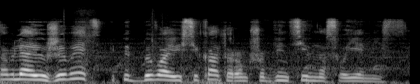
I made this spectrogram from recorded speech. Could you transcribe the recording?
Вставляю живець і підбиваю сікатором, щоб він сів на своє місце.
